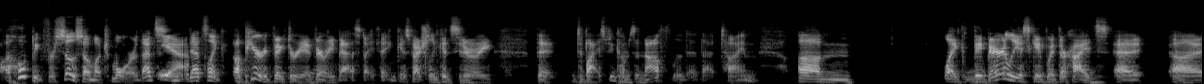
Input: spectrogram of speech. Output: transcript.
hoping for so so much more. That's Yeah. that's like a pyrrhic victory at very best, I think, especially considering that Tobias becomes a Nothlit at that time. Um, like they barely escape with their hides at uh,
